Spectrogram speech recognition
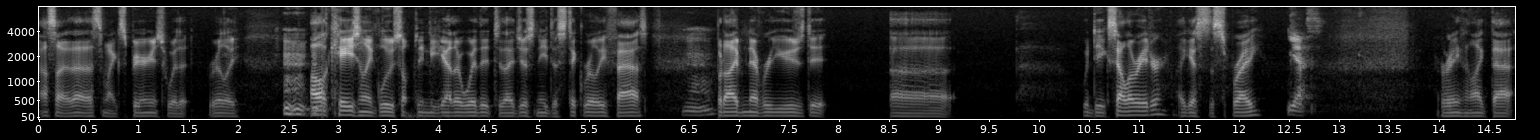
outside of that, that's my experience with it. Really, I'll occasionally glue something together with it that I just need to stick really fast, hmm but I've never used it uh, with the accelerator. I guess the spray Yes. or anything like that.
